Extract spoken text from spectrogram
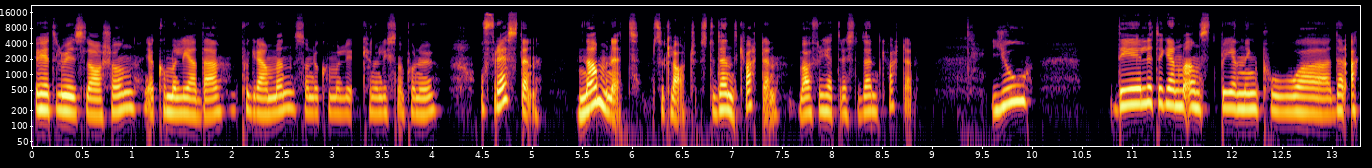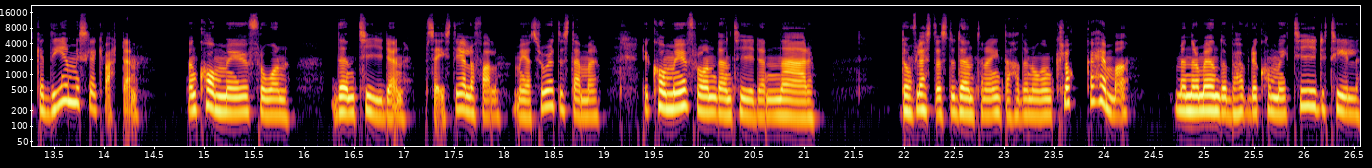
Jag heter Louise Larsson. Jag kommer leda programmen som du kommer kunna lyssna på nu. Och förresten, namnet såklart, Studentkvarten. Varför heter det Studentkvarten? Jo, det är lite grann med anspelning på eh, den akademiska kvarten. Den kommer ju från den tiden, sägs det i alla fall, men jag tror att det stämmer. Det kommer ju från den tiden när de flesta studenterna inte hade någon klocka hemma. Men när de ändå behövde komma i tid till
